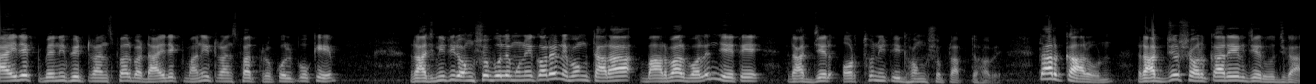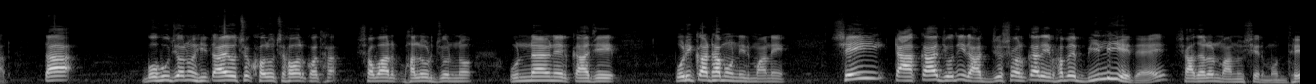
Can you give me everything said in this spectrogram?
ডাইরেক্ট বেনিফিট ট্রান্সফার বা ডাইরেক্ট মানি ট্রান্সফার প্রকল্পকে রাজনীতির অংশ বলে মনে করেন এবং তারা বারবার বলেন যে এতে রাজ্যের অর্থনীতি ধ্বংসপ্রাপ্ত হবে। তার কারণ, রাজ্য সরকারের যে রোজগার, তা বহুজন হিতায়চ খরচ হওয়ার কথা, সবার ভালোর জন্য উন্নয়নের কাজে পরিকাঠামো নির্মাণে। সেই টাকা যদি রাজ্য সরকার এভাবে বিলিয়ে দেয় সাধারণ মানুষের মধ্যে,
